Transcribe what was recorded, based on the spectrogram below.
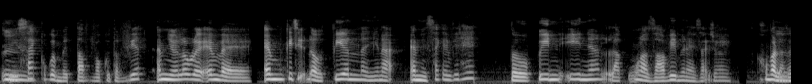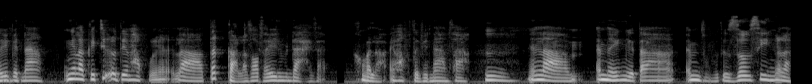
Ừ. sách có quyển bài tập và quyển tập viết. Em nhớ lúc đấy em về em cái chữ đầu tiên là như này. Em nhìn sách em viết hết. Từ pin in nhá là cũng là giáo viên bên này dạy cho em. Không phải là Ừ. giáo viên Việt Nam. Nghĩa là cái chữ đầu tiên học ấy là tất cả là do giáo viên bên đài dạy. Không phải là em học từ Việt Nam sao? Ừ. nên là em thấy người ta em dùng từ dơ xin nghĩa là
